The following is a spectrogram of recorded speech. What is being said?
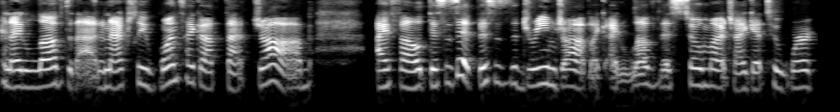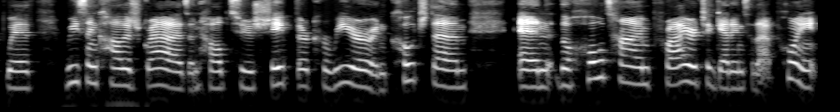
And I loved that. And actually, once I got that job, I felt this is it. This is the dream job. Like, I love this so much. I get to work with recent college grads and help to shape their career and coach them. And the whole time prior to getting to that point,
